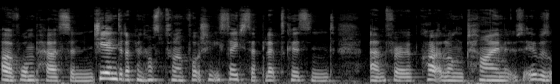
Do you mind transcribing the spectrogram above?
of one person. She ended up in hospital, unfortunately, status epilepticus, and um, for quite a long time. It was it was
